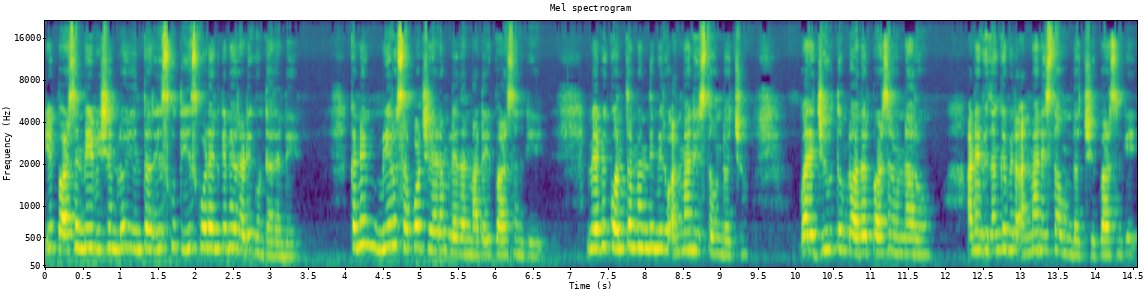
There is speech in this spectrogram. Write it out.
ఈ పర్సన్ మీ విషయంలో ఎంత రిస్క్ తీసుకోవడానికైనా రెడీగా ఉంటారండి. కానీ మీరు సపోర్ట్ చేయడం లేదనమాట ఈ పర్సన్కి. మేబీ కొంతమంది మీరు అనుమానిస్తూ ఉండొచ్చు. వారి జీవితంలో అదర్ పర్సన్ ఉన్నారు అనే విధంగా మీరు అనుమానిస్తూ ఉండొచ్చు ఈ పర్సన్కి.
